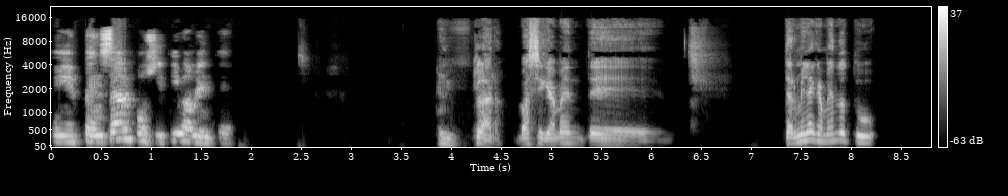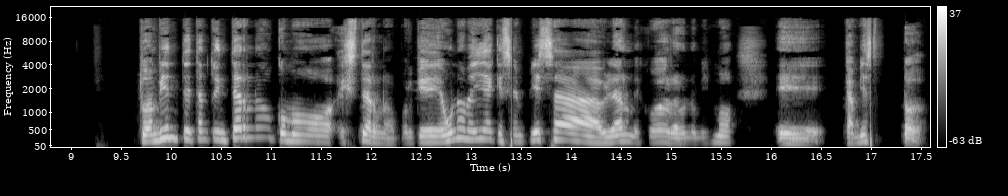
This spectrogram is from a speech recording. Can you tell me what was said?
eh, pensar positivamente. Claro, básicamente termina cambiando tu tu ambiente tanto interno como externo, porque uno a medida que se empieza a hablar mejor a uno mismo, eh, cambias todo.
